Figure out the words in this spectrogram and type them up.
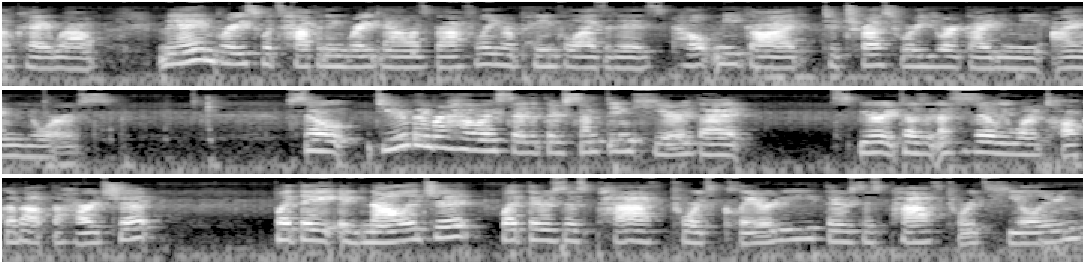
Okay, wow. May I embrace what's happening right now, as baffling or painful as it is. Help me, God, to trust where you are guiding me. I am yours. So, do you remember how I said that there's something here that Spirit doesn't necessarily want to talk about the hardship, but they acknowledge it, but there's this path towards clarity, there's this path towards healing.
